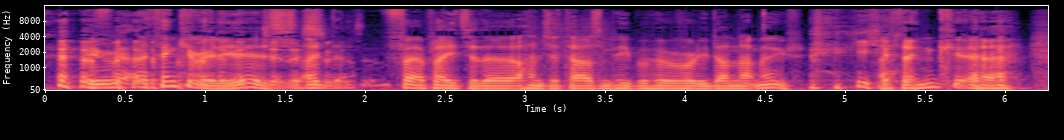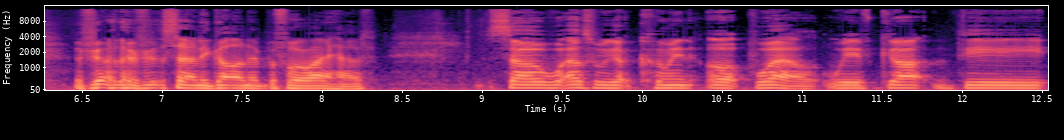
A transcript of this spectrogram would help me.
I think it really is. I, fair play to the 100,000 people who have already done that move. Yeah. I think. Uh, they've certainly got on it before I have. So what else have we got coming up? Well, we've got the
